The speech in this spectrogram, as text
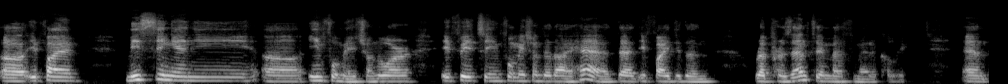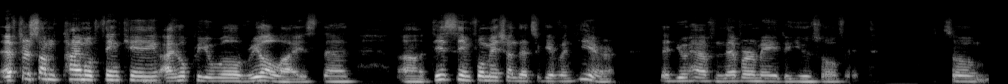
uh, if I'm missing any uh, information or if it's information that I had that if I didn't represent it mathematically. And after some time of thinking, I hope you will realize that uh, this information that's given here, that you have never made use of it. So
